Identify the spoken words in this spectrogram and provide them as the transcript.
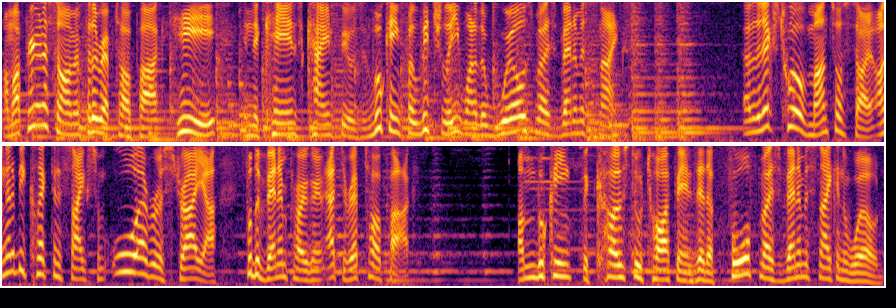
I'm up here on assignment for the reptile park here in the Cairns cane fields, looking for literally one of the world's most venomous snakes. Over the next 12 months or so, I'm going to be collecting snakes from all over Australia for the venom program at the reptile park. I'm looking for coastal taipans. They're the fourth most venomous snake in the world.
